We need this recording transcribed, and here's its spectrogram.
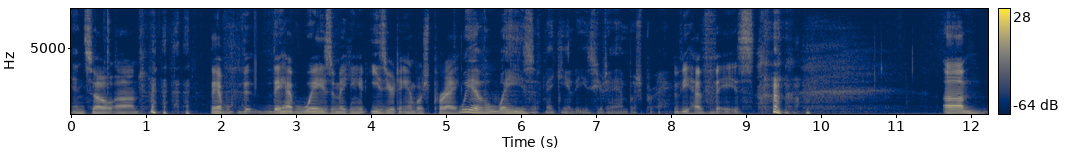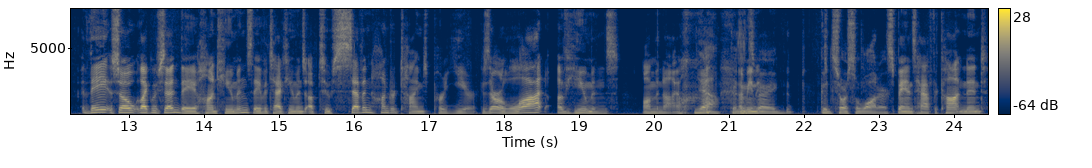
and so um, they have they have ways of making it easier to ambush prey. We have ways of making it easier to ambush prey. We have ways. um, they so like we've said, they hunt humans. They've attacked humans up to 700 times per year because there are a lot of humans on the Nile. Yeah, because I it's mean, a very good source of water. spans half the continent,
